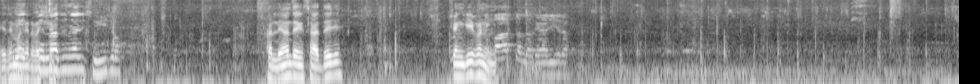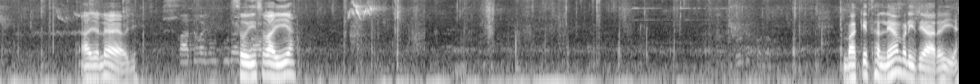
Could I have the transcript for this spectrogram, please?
ਇਹਦੇ ਮਗਰ ਬੱਚਾ। ਤਿੰਨਾਂ ਦਿਨਾਂ ਦੀ ਸੂਈ ਜੋ। ਥੱਲਿਆਂ ਦੇਖ ਸਕਦੇ ਜੀ। ਚੰਗੀ ਬਣੀ। ਬਾਹਰ ਚੱਲ ਰਿਹਾ ਜੀ ਇਹਦਾ। ਆ ਜੋ ਲੈ ਆਓ ਜੀ। ਸੂਈ ਸਵਾਈ ਆ। ਬਾਕੀ ਥੱਲਿਆਂ ਬੜੀ ਤਿਆਰ ਹੋਈ ਆ।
